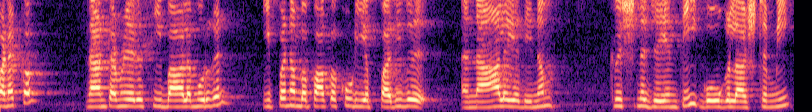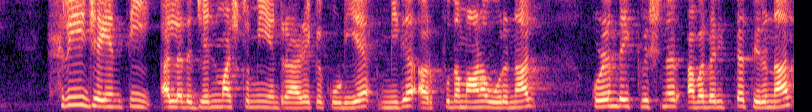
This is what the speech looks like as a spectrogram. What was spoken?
வணக்கம். நான் தமிழரசி பாலமுருகன். இப்போ நம்ம பார்க்கக்கூடிய பதிவு நாளைய தினம் கிருஷ்ண ஜெயந்தி கோகுலாஷ்டமி ஸ்ரீ ஜெயந்தி அல்லது ஜென்மாஷ்டமி என்று அழைக்கக்கூடிய மிக அற்புதமான ஒரு நாள். குழந்தை கிருஷ்ணர் அவதரித்த திருநாள்.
